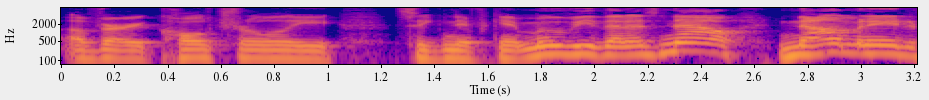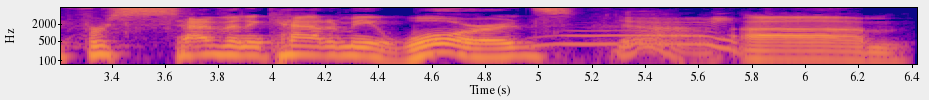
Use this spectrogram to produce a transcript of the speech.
a very culturally significant movie that is now nominated for seven Academy Awards. Yeah. Um,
